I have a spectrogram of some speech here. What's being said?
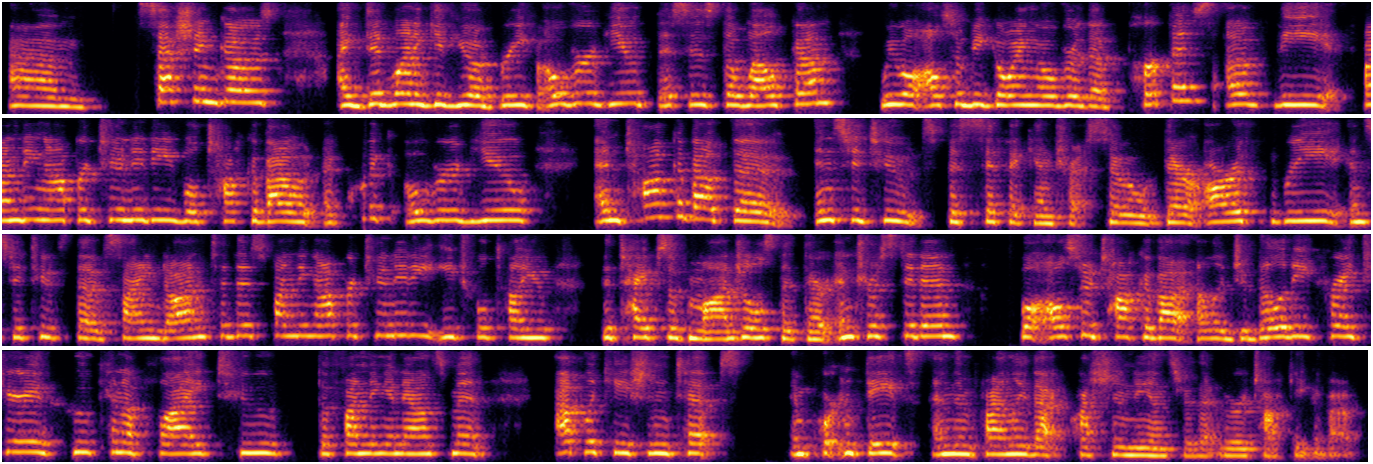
um, session goes, I did want to give you a brief overview. This is the welcome. We will also be going over the purpose of the funding opportunity. We'll talk about a quick overview and talk about the institute specific interests. So there are three institutes that have signed on to this funding opportunity. Each will tell you the types of modules that they're interested in. We'll also talk about eligibility criteria, who can apply to the funding announcement, application tips, important dates, and then finally that question and answer that we were talking about.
